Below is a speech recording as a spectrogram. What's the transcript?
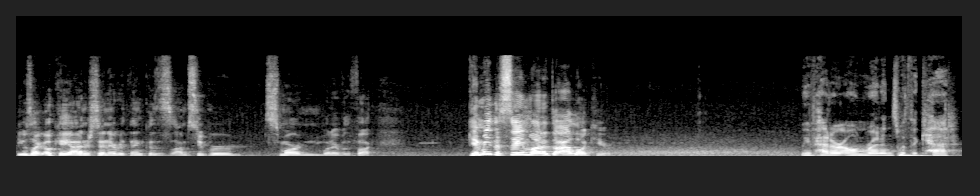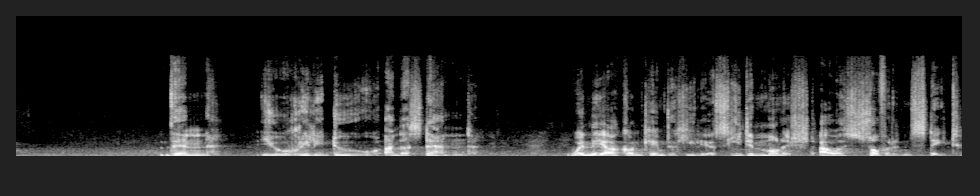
He was like, "Okay, I understand everything because I'm super smart and whatever the fuck." Give me the same line of dialogue here. We've had our own run-ins with the kett. Then you really do understand. When the Archon came to Heleus, he demolished our sovereign state.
